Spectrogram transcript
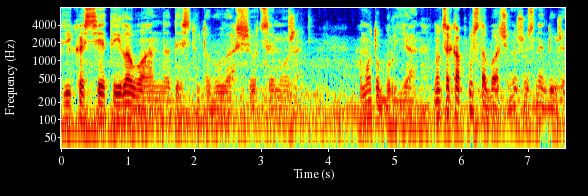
Дві касети і лаванда десь тут була, що це може. А мото бур'ян. Ну це капуста бачу, ну щось не дуже.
